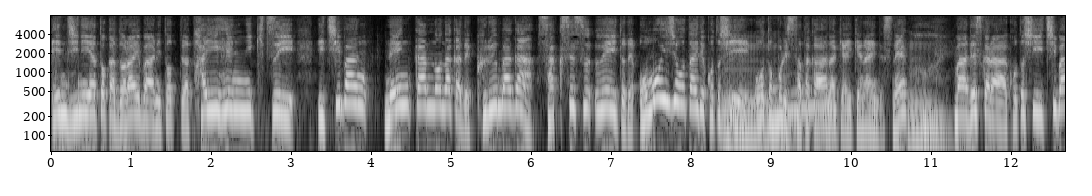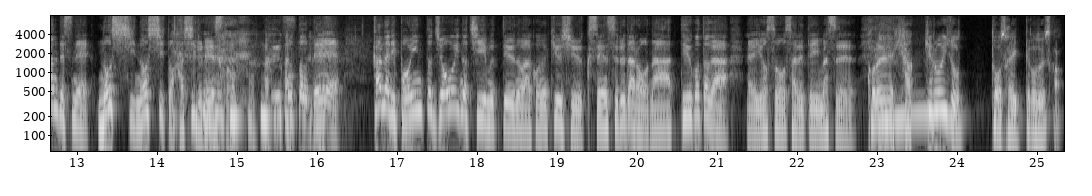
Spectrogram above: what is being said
エンジニアとかドライバーにとっては大変にきつい、一番年間の中で車がサクセスウェイトで重い状態で今年オートポリス戦わなきゃいけないんですね。まあですから今年一番ですね、のっしのっしと走るレースと いうことで、かなりポイント上位のチームっていうのはこの九州苦戦するだろうなっていうことが予想されています。これ100キロ以上搭載ってことですか？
